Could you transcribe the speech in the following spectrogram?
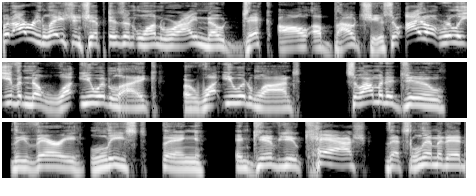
but our relationship isn't one where I know dick all about you. So I don't really even know what you would like or what you would want. So I'm going to do the very least thing and give you cash that's limited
